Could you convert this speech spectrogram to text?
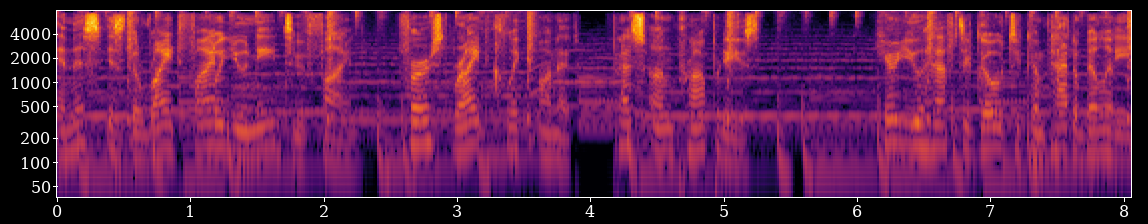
And this is the right file you need to find. First right click on it, press on properties. Here you have to go to compatibility.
